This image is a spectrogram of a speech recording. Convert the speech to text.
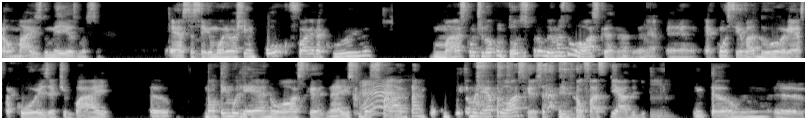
é o mais do mesmo, assim. Essa cerimônia eu achei um pouco fora da curva, mas continua com todos os problemas do Oscar, né? É, é, é conservador, é essa coisa, tipo, ai, não tem mulher no Oscar, né? Isso que vocês é. falaram, tá? Não tem mulher pro Oscar, sabe? Não faz piada. De... Uhum. Então, uh,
